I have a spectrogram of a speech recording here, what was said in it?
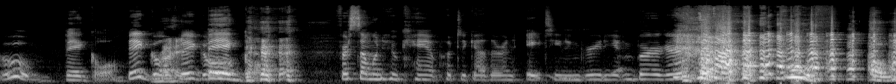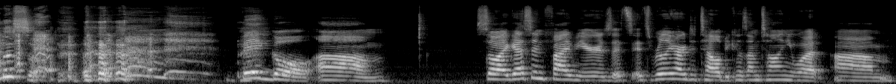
Ooh, big goal big goal, Right. big goal. big goal For someone who can't put together an 18 ingredient burger. Oh, Alyssa. big goal um so i guess in five years it's it's really hard to tell because i'm telling you what um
